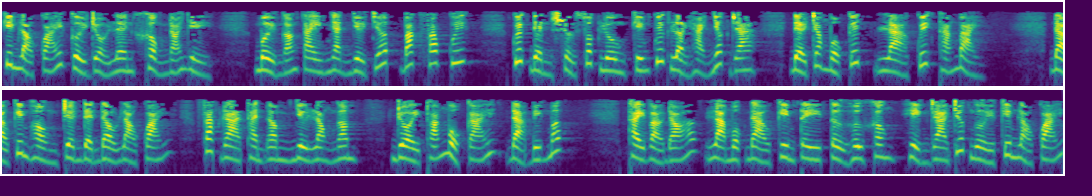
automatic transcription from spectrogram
kim lão quái cười rộ lên không nói gì, mười ngón tay nhanh như chớp bắt pháp quyết, quyết định sự xuất luôn kiếm quyết lợi hại nhất ra, để trong một kích là quyết thắng bại. Đạo kim hồng trên đỉnh đầu lão quái, phát ra thành âm như lòng ngâm, rồi thoáng một cái đã biến mất. Thay vào đó là một đạo kim ti từ hư không hiện ra trước người kim lão quái,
